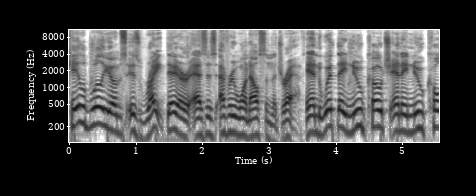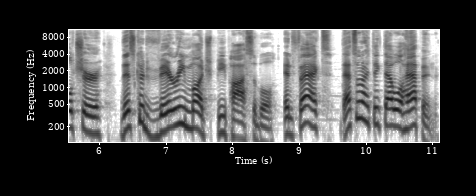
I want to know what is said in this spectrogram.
Caleb Williams is right there, as is everyone else in the draft. And with a new coach and a new culture, this could very much be possible. In fact, that's what I think that will happen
